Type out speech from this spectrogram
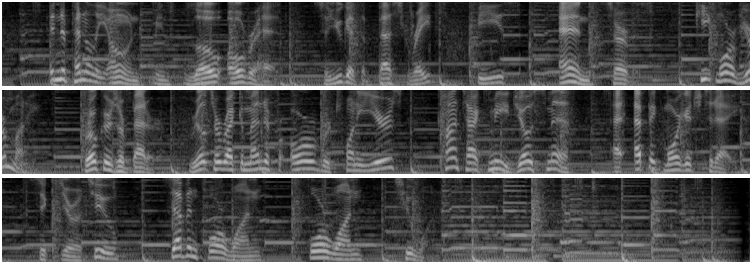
Independently owned means low overhead, so you get the best rates, fees, and service. Keep more of your money. Brokers are better. Realtor recommended for over 20 years. Contact me, Joe Smith, at Epic Mortgage today, 602 741 4121.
